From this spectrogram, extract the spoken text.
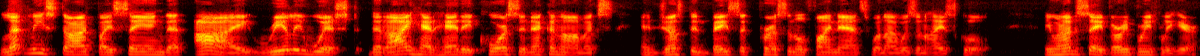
Let me start by saying that I really wished that I had had a course in economics and just in basic personal finance when I was in high school. He went on to say very briefly here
